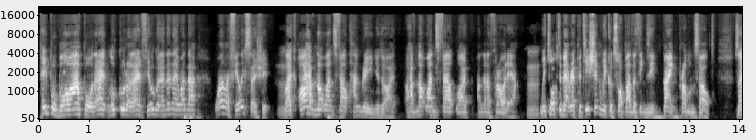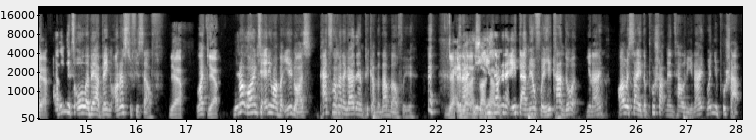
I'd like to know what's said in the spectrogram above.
people blow up or they don't look good or they don't feel good. And then they wonder, why am I feeling so shit? Mm. Like I have not once felt hungry in your diet. I have not once mm. felt like I'm going to throw it out. Mm. We talked about repetition. We could swap other things in. Bang, problem mm. solved. So yeah. I think it's all about being honest with yourself. Yeah. Like yeah. you're not lying to anyone but you guys. Pat's not mm. going to go there and pick up the dumbbell for you. Yeah, you know, no, he, not he's not going to eat that meal for you. He can't do it. You know, yeah. I always say the push up mentality. You know, when you push up,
